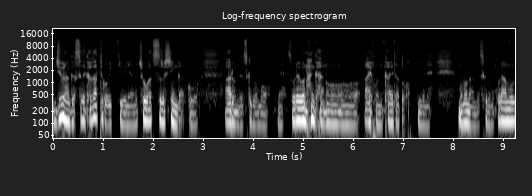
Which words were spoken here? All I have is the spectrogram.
銃なんか捨ててかかってこいっていう風にあの挑発するシーンがこう、あるんですけども、ね、それをなんかあの、iPhone に変えたというね、ものなんですけども、これはもう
